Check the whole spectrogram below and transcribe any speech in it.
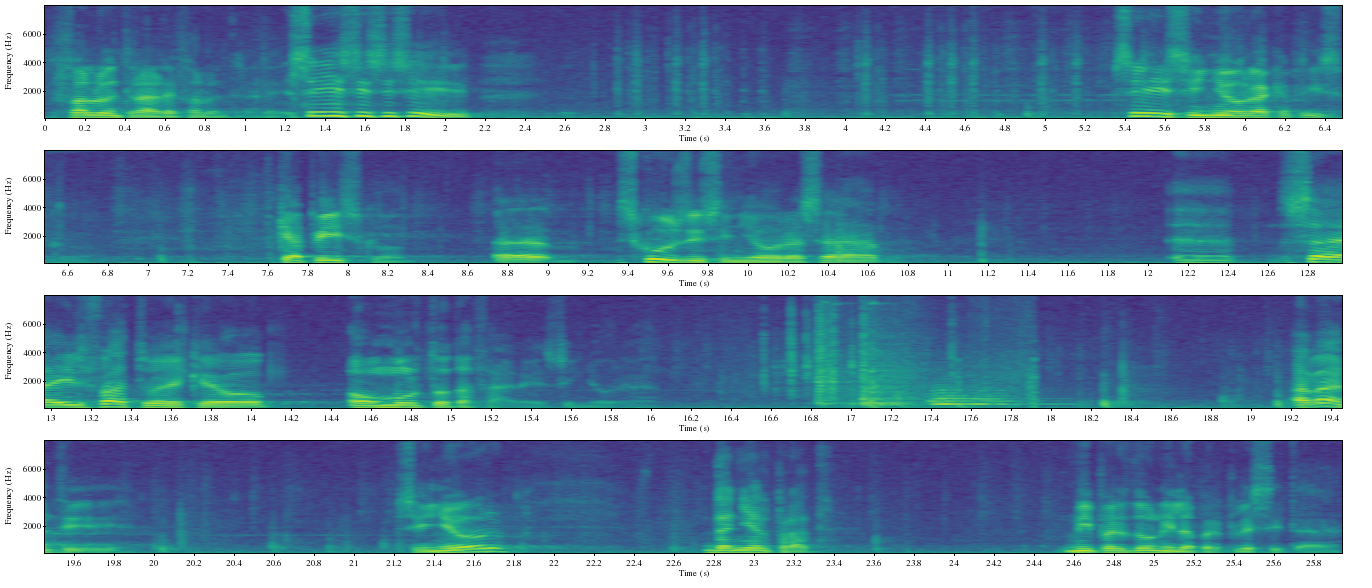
Fallo entrare, fallo entrare. Sì, sì, sì, sì. Sì, signora, capisco. Capisco. Eh, scusi, signora, sa... eh, sa, il fatto è che ho, ho molto da fare, signora. Avanti. Signor? Daniel Pratt. Mi perdoni la perplessità,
